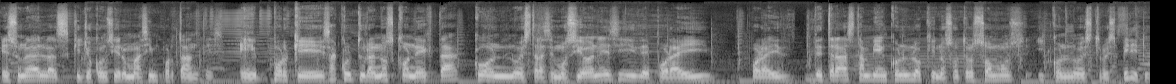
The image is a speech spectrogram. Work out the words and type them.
es una de las que yo considero más importantes, eh, porque esa cultura nos conecta con nuestras emociones y de por ahí, por ahí detrás también con lo que nosotros somos y con nuestro espíritu.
